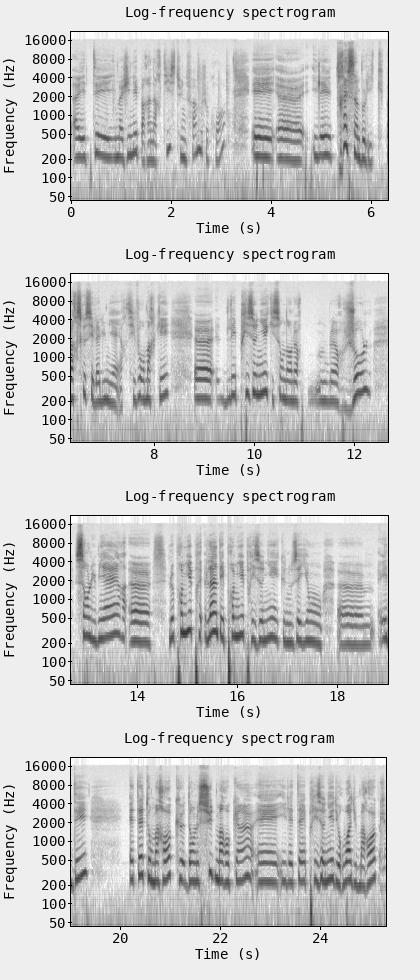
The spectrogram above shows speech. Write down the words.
a été imaginé par un artiste, une femme, je crois, et euh, il est très symbolique parce que c'est la lumière. Si vous remarquez, euh, les prisonniers qui sont dans leur, leur geôle sans lumière. Euh, l'un des premiers prisonniers que nous ayons euh, aidés était au Maroc, dans le sud marocain, et il était prisonnier du roi du Maroc.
